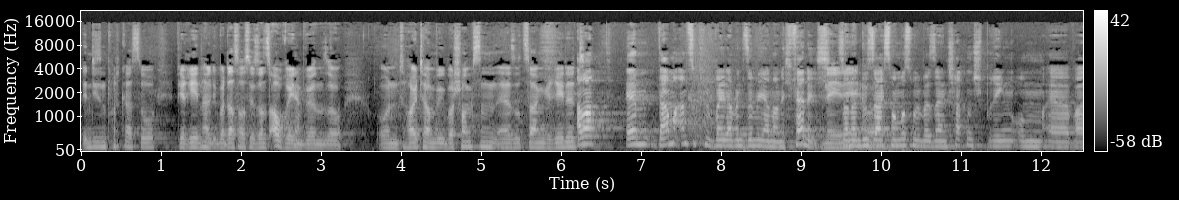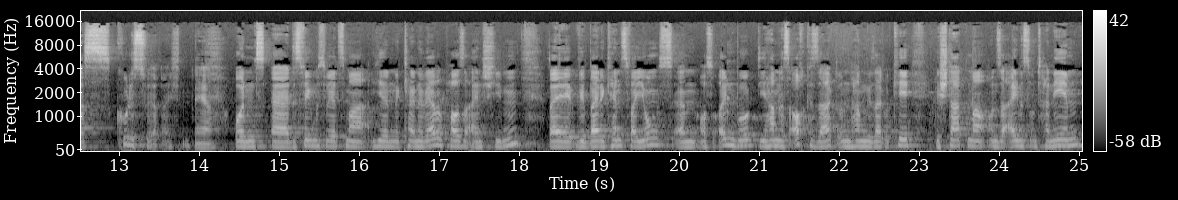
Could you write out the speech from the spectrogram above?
in diesem Podcast so, wir reden halt über das, was wir sonst auch reden Ja. würden. so. Und heute haben wir über Chancen äh, sozusagen geredet. Aber ähm, da mal anzuknüpfen, weil damit sind wir ja noch nicht fertig. Nee, sondern nee, du sagst, man muss mal über seinen Schatten springen, um äh, was Cooles zu erreichen. ja. Und äh, deswegen müssen wir jetzt mal hier eine kleine Werbepause einschieben, weil wir beide kennen zwei Jungs ähm, aus Oldenburg, die haben das auch gesagt und haben gesagt, okay, wir starten mal unser eigenes Unternehmen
